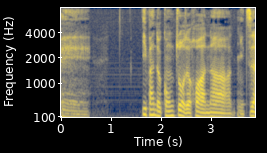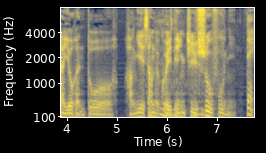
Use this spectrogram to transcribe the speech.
诶。一般的工作的话，那你自然有很多行业上的规定去束缚你。对，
